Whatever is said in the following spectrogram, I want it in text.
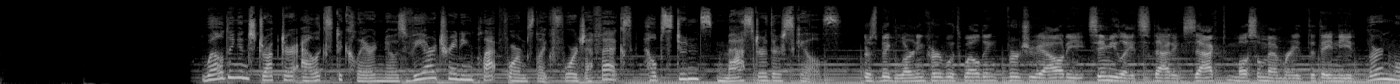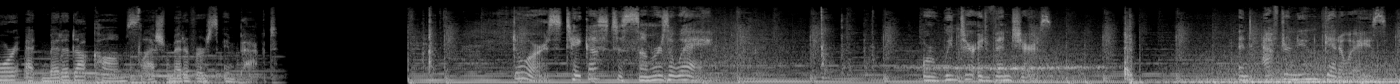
Welding instructor Alex DeClaire knows VR training platforms like Forge FX help students master their skills. There's a big learning curve with welding. Virtual reality simulates that exact muscle memory that they need. Learn more at meta.com slash metaverse impact. Doors take us to summers away or winter adventures and afternoon getaways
